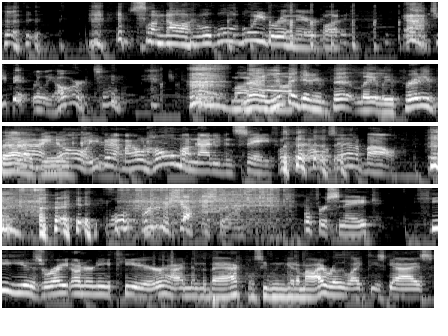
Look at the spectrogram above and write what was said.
ow! Son, no, we'll, we'll, we'll leave her in there. But God, she bit really hard. Son. But, Man, you've uh, been getting bit lately pretty bad. Yeah, bad, I dude. know. Even at my own home, I'm not even safe. What the hell is that about? Well, we're gonna shut this one. For Snake, he is right underneath here, hiding in the back. We'll see if we can get him out. I really like these guys.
